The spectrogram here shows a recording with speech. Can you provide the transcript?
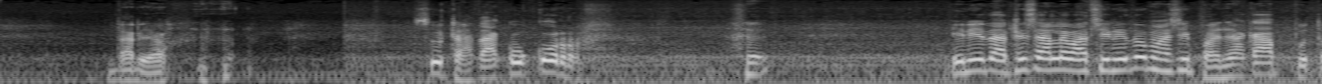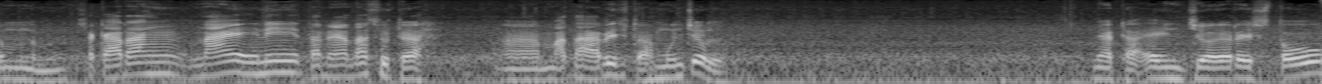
Bentar ya. Sudah tak kukur. Ini tadi saya lewat sini tuh masih banyak kabut teman-teman. Sekarang naik ini ternyata sudah uh, matahari sudah muncul ini ada enjoy resto.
